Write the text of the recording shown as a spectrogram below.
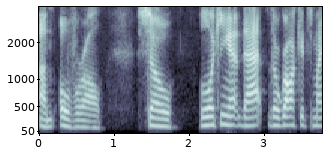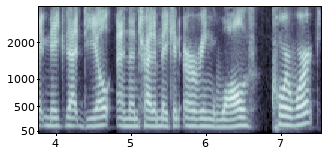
um, overall. So looking at that, the Rockets might make that deal and then try to make an Irving wall core work.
